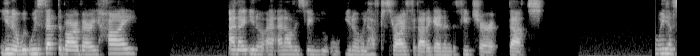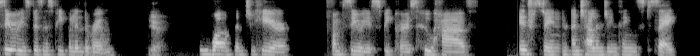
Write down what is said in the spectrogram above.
you know, we, we set the bar very high and I, you know, and obviously, you know, we'll have to strive for that again in the future. That we have serious business people in the room. Yeah, we want them to hear from serious speakers who have interesting and challenging things to say.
